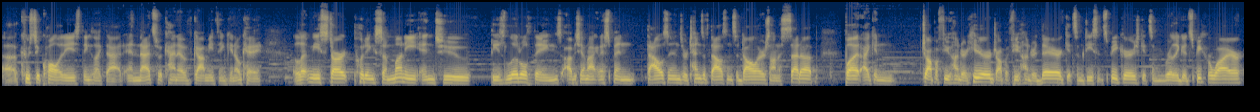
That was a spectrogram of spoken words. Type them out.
uh, acoustic qualities, things like that. And that's what kind of got me thinking, okay, let me start putting some money into these little things. Obviously, I'm not going to spend thousands or tens of thousands of dollars on a setup, but I can drop a few hundred here, drop a few hundred there, get some decent speakers, get some really good speaker wire,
